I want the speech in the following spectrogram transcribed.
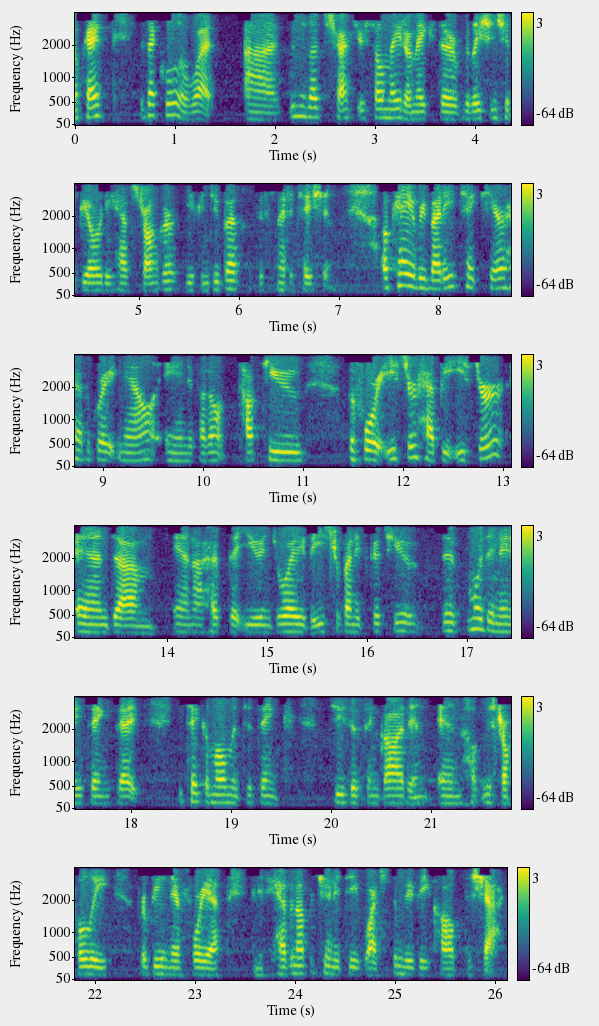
Okay? Is that cool or what? Uh, when you love to attract your soulmate or make the relationship you already have stronger, you can do both with this meditation. Okay, everybody, take care. Have a great now. And if I don't talk to you before Easter, happy Easter. And um, and I hope that you enjoy the Easter Bunny's good to you. The, more than anything, that you take a moment to thank Jesus and God and, and Mr. Holy for being there for you. And if you have an opportunity, watch the movie called The Shack.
